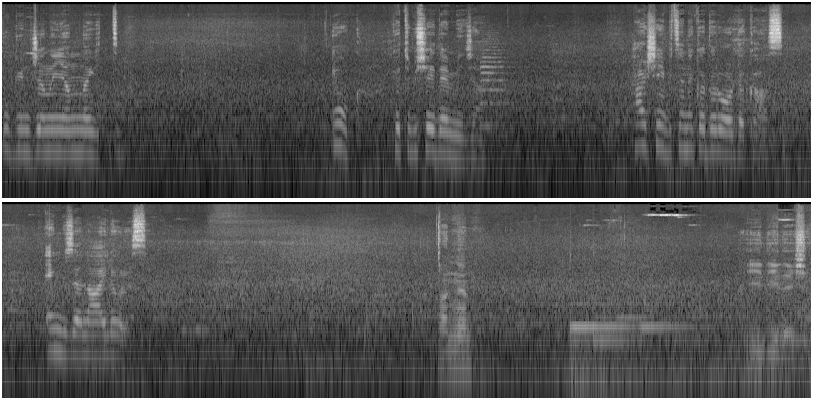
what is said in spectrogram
Bugün Can'ın yanına gittim. Yok, kötü bir şey demeyeceğim. Her şey bitene kadar orada kalsın. En güzel aile orası. Annem. İyi değil Eyşan.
